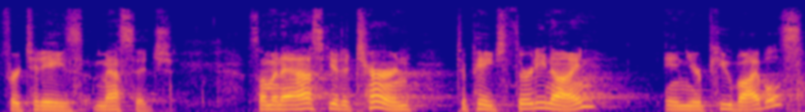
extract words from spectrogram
for today's message. So I'm going to ask you to turn to page 39 in your Pew Bibles.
